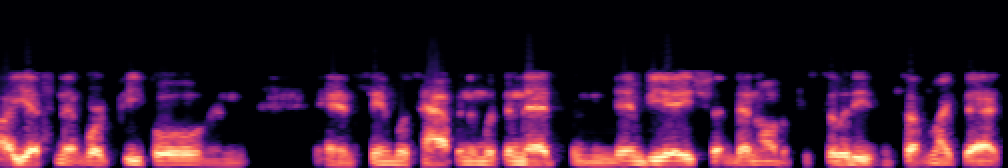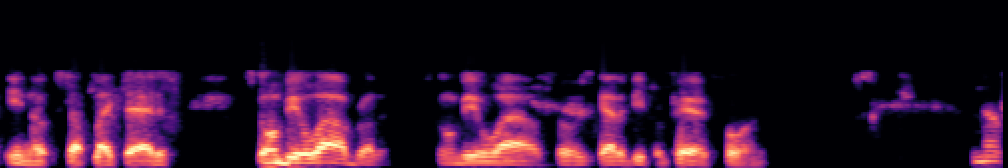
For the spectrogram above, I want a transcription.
our Yes Network people and and seeing what's happening with the Nets and the NBA shutting down all the facilities and something like that. You know, stuff like that. It's it's going to be a while, brother. It's going to be a while, so we've got to be prepared for it. Enough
